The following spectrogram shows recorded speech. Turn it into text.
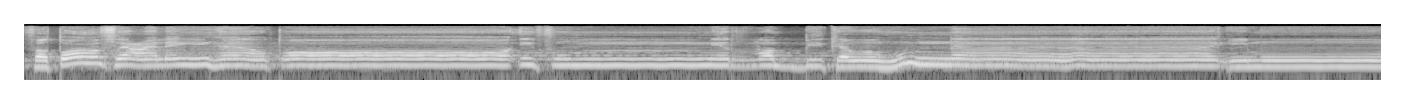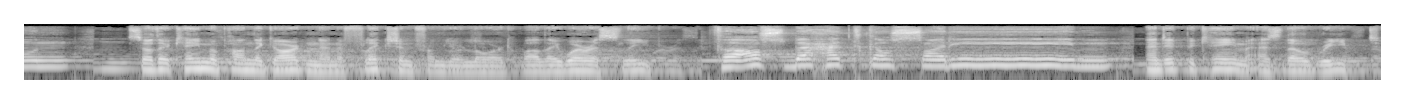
فطاف عليها طائف من ربك وهم نائمون So there came upon the garden an affliction from your Lord while they were asleep, فأصبحت كالصريم and it became as though reaped.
